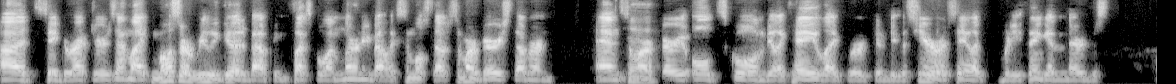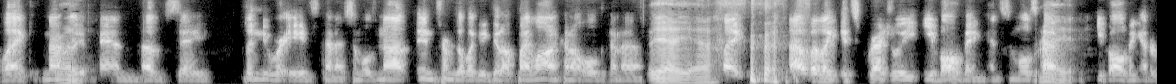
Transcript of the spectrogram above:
uh say directors and like most are really good about being flexible and learning about like simple stuff. Some are very stubborn and some yeah. are very old school and be like, hey, like we're gonna do this here, or say like, what do you think? And they're just like, not right. really a fan of say the newer age kind of cymbals, not in terms of like a get off my lawn kind of old kind of yeah, yeah. Like, uh, but like it's gradually evolving, and cymbals right. have evolving at a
